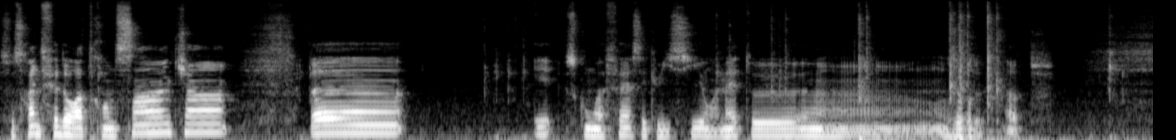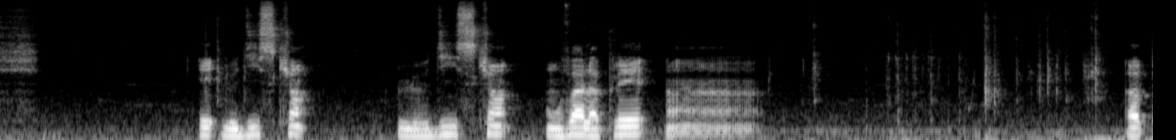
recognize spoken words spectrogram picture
Ce sera une Fedora 35. Euh, et ce qu'on va faire, c'est que ici, on va mettre 0.2. Euh, Hop. Et le disque, le disque, on va l'appeler... Euh, hop.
